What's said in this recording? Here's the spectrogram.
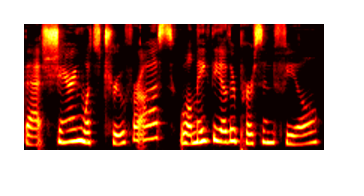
that sharing what's true for us will make the other person feel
